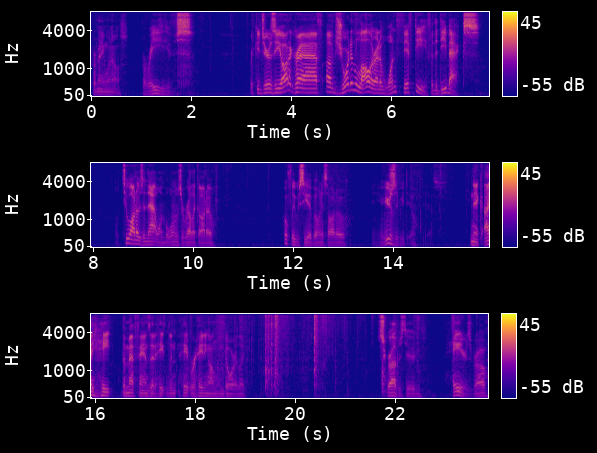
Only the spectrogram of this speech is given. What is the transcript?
from anyone else? Braves. Rookie jersey autograph of Jordan Lawlar at a 150 for the D-backs. Well, two autos in that one, but one was a relic auto. Hopefully we see a bonus auto in here. Usually we do. Nick, I hate the Met fans that hate Lin, hate we're hating on Lindor. Like Scrubs, dude. haters, bro.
